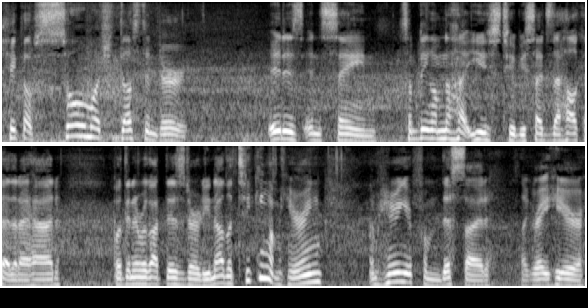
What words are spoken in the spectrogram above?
kick up so much dust and dirt. It is insane. Something I'm not used to besides the Hellcat that I had. But they never got this dirty. Now the ticking I'm hearing, I'm hearing it from this side, like right here.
